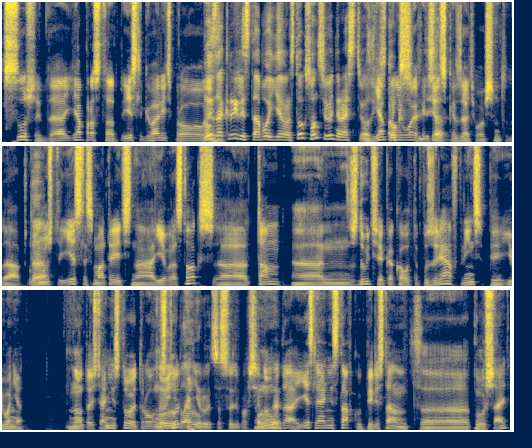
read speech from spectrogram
Слушай, да я просто, если говорить про... Мы закрыли с тобой Евростокс, он сегодня растет. Я Стокс про него и хотел сказать, в общем-то, да. Потому да. что если смотреть на Евростокс, э, там э, сдутие какого-то пузыря, в принципе, его нет. Ну, то есть они стоят ровно ну, столько. Ну, не планируется, судя по всему, Ну, да, да если они ставку перестанут э, повышать,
